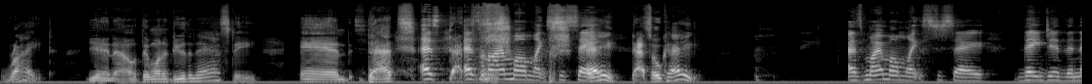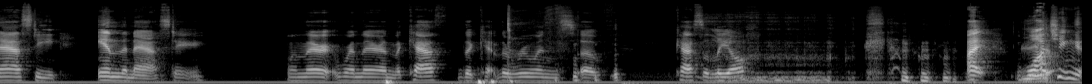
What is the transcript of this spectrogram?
right. You know, they want to do the nasty, and that's as that's, as my mom likes to say. Hey, that's okay. As my mom likes to say, they did the nasty in the nasty when they're when they're in the cath the ca- the ruins of Castle. I watching yeah.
